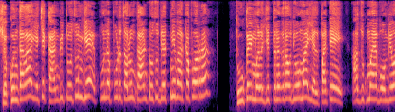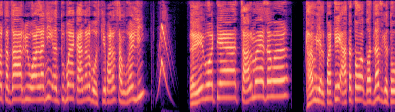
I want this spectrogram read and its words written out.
शकुंतला याचे कान बी टोचून घे. पुन्हा पुढे चालून कान टोचू देत नाही बारका पोरा? तू काही मला जितन राहू देऊ माय यलपाटे. अजून माया बोंबेवरचा जार बी वाढला नाही आणि तू माया कानाला भोसके पाडा सांगू राहिली? ए गोट्या चाल माझ्याजवळ थांब यलपाटे आता तो बदलाच घेतो.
